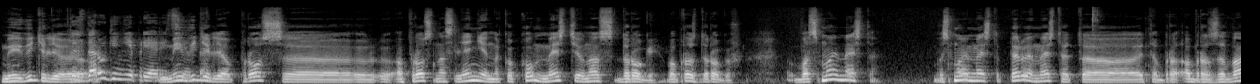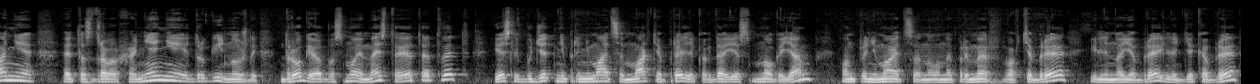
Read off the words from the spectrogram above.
мы видели. То есть дороги не приоритет. Мы видели опрос, э, опрос населения, на каком месте у нас дороги. Вопрос дорогов. Восьмое место. Восьмое место. Первое место это, это образование, это здравоохранение и другие нужды. Дороги, а восьмое место – это ответ. Если бюджет не принимается в марте-апреле, когда есть много ям, он принимается, ну, например, в октябре или ноябре или декабре,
